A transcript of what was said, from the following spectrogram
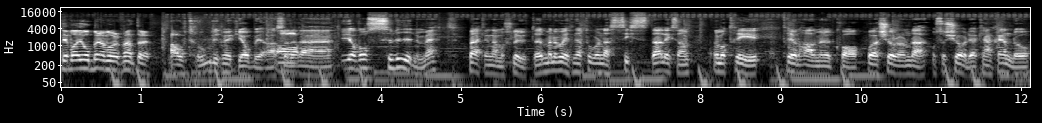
Det var jobbigare än vad du förväntade dig. Ja, otroligt mycket jobbigare. Alltså, Ja. det där, jag var svinmätt verkligen där mot slutet. Men du vet när jag tog den där sista liksom. Det var tre, tre och en halv minut kvar och jag körde dem där och så körde jag kanske ändå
